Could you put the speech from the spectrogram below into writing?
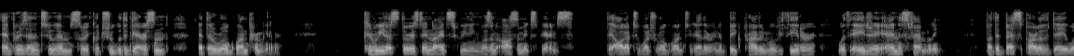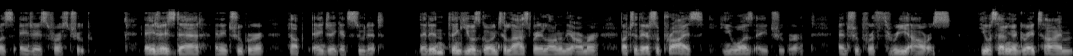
and present it to him so he could troop with the Garrison at the Rogue One premiere. Carida's Thursday night screening was an awesome experience. They all got to watch Rogue One together in a big private movie theater with AJ and his family. But the best part of the day was AJ's first troop. AJ's dad and a trooper helped AJ get suited. They didn't think he was going to last very long in the armor, but to their surprise, he was a trooper and trooped for three hours. He was having a great time,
